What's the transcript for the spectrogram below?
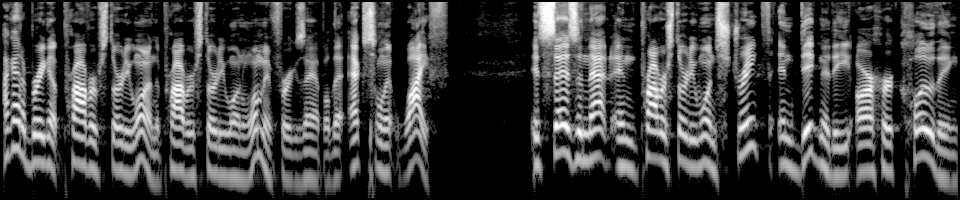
I got to bring up Proverbs 31, the Proverbs 31 woman, for example, the excellent wife. It says in that in Proverbs 31, strength and dignity are her clothing.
